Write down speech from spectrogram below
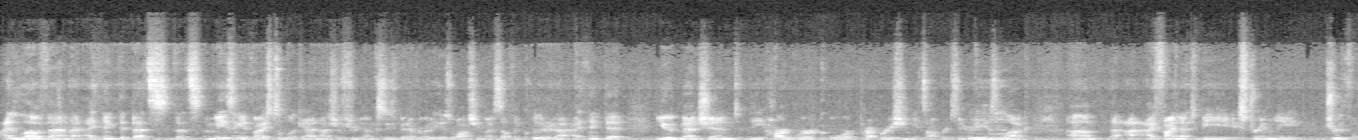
I love that, and I I think that that's that's amazing advice to look at, not just for youngsters, but everybody who's watching, myself included. I, I think that you had mentioned the hard work or preparation meets opportunity is Mhm. luck. Um, I, I find that to be extremely truthful.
